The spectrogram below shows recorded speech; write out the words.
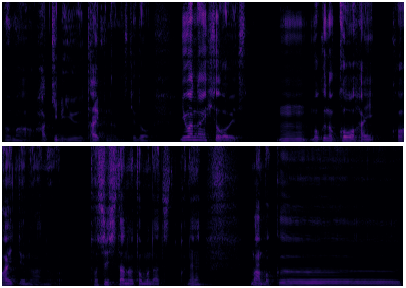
まあはっきり言うタイプなんですけど言わない人が多いです。うん僕の後輩後輩っていうのはあの年下の友達とかねまあ僕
